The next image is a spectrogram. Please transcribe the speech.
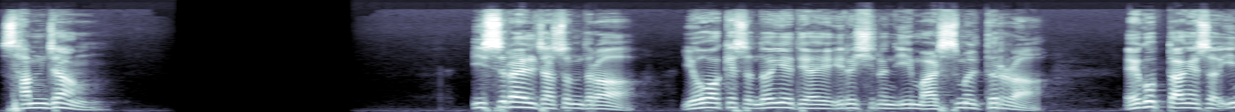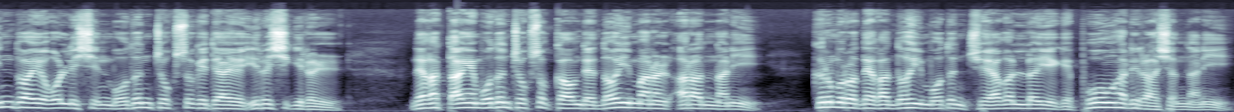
3장. 이스라엘 자손들아 여호와께서 너희에 대하여 이르시는 이 말씀을 들으라. 애굽 땅에서 인도하여 올리신 모든 족속에 대하여 이르시기를 내가 땅의 모든 족속 가운데 너희만을 알았나니 그러므로 내가 너희 모든 죄악을 너희에게 보응하리라 하셨나니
